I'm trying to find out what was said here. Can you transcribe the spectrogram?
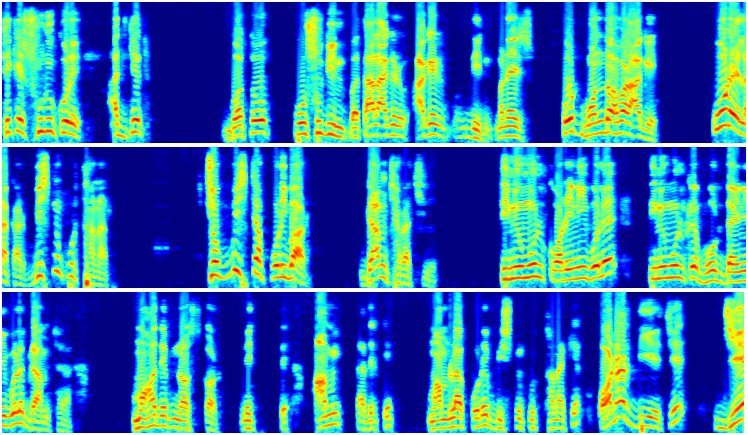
থেকে শুরু করে আজকে গত পরশুদিন বা তার আগের আগের দিন মানে কোর্ট বন্ধ হবার আগে ওর এলাকার বিষ্ণুপুর থানার চব্বিশটা পরিবার গ্রাম ছাড়া ছিল। তৃণমূল করেনি বলে, তৃণমূলকে ভোট দেয়নি বলে গ্রাম ছাড়া। মহাদেব নস্কর নেতৃত্বে আমি তাদেরকে মামলা করে বিষ্ণুপুর থানাকে অর্ডার দিয়েছে যে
